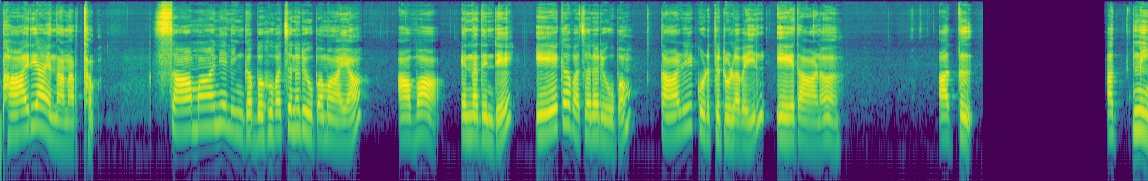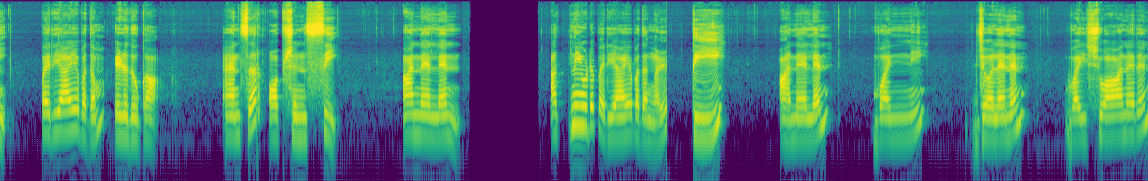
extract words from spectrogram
ഭാര്യ എന്നാണ് അർത്ഥം. സാമാന്യലിംഗ ബഹുവചന രൂപമായ അവ എന്നതിന്റെ ഏകവചന രൂപം താഴെ കൊടുത്തിട്ടുള്ളവയിൽ ഏതാണ്? അത് അഗ്നി പര്യായപദം എഴുതുക. Answer option C. അനലൻ. അഗ്നിയുടെ പര്യായപദങ്ങൾ തീ അനലൻ വന്നി ജ്വലനൻ വൈശ്വാനരൻ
